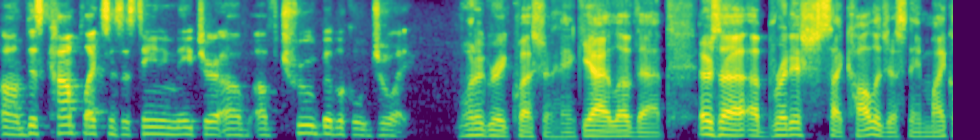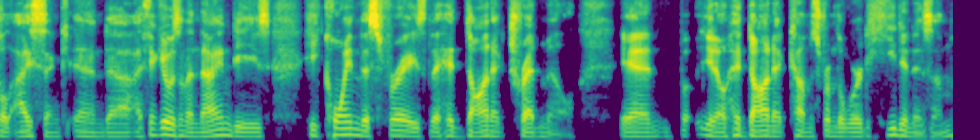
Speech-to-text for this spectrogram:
um, this complex and sustaining nature of, of true biblical joy? What a great question, Hank. Yeah, I love that. There's a, a British psychologist named Michael Eysenck, and uh, I think it was in the 90s. He coined this phrase, the hedonic treadmill. And, you know, hedonic comes from the word hedonism,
